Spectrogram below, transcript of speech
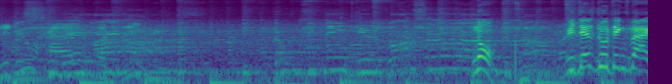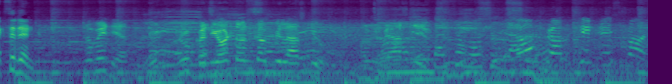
did you have a dream? No. We just do things by accident. No, wait here. You, you, when your turn comes, we'll ask you. Okay, we'll ask you. No prompted response.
